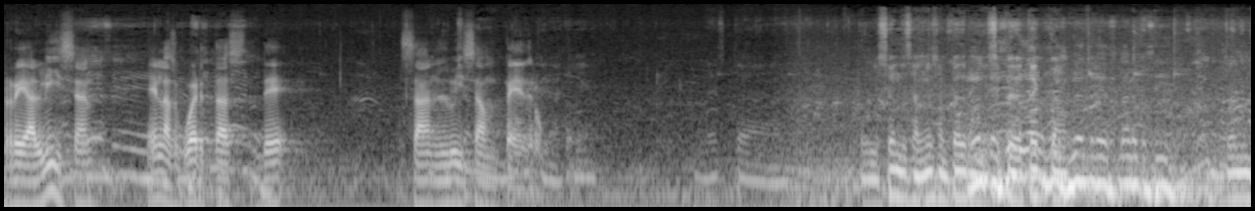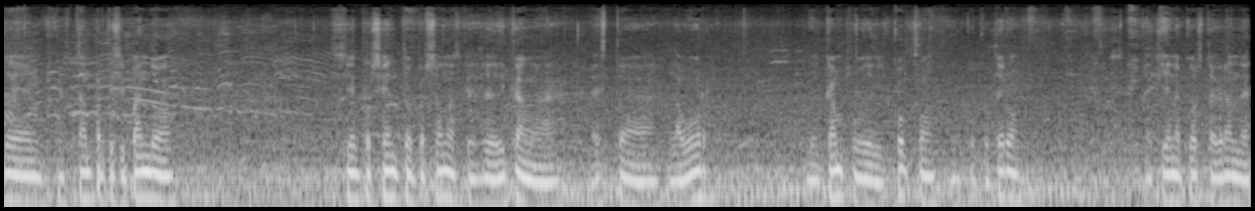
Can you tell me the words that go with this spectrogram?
realizan en las huertas de San Luis San Pedro. Población de San Luis San Pedro, municipio de Tecpa, donde están participando 100% personas que se dedican a esta labor del campo, del coco, del cocotero, aquí en la Costa Grande.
